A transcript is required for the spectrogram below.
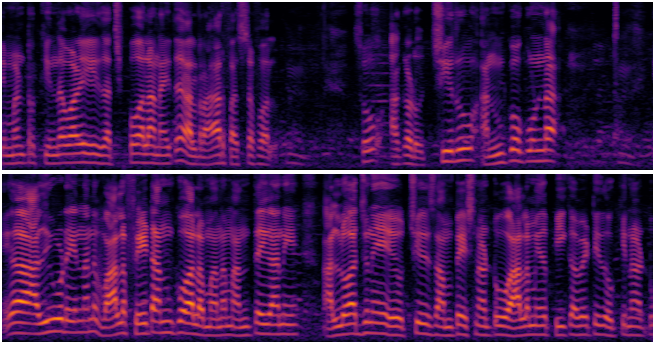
ఏమంటారు కింద పడి చచ్చిపోవాలని అయితే వాళ్ళు రారు ఫస్ట్ ఆఫ్ ఆల్. సో అక్కడ వచ్చిర్రు అనుకోకుండా ఇక అది కూడా ఏంటంటే వాళ్ళ ఫేట్ అనుకోవాలి మనం అంతేగాని అల్లు అర్జునే వచ్చి చంపేసినట్టు వాళ్ళ మీద పీక పెట్టి దొక్కినట్టు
